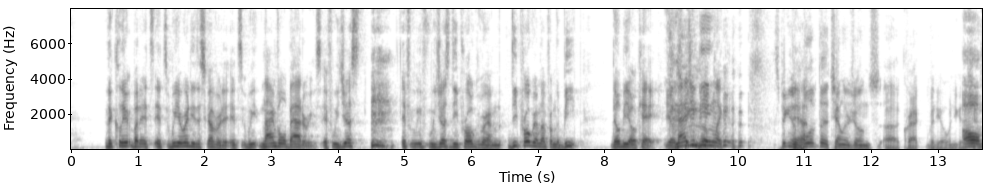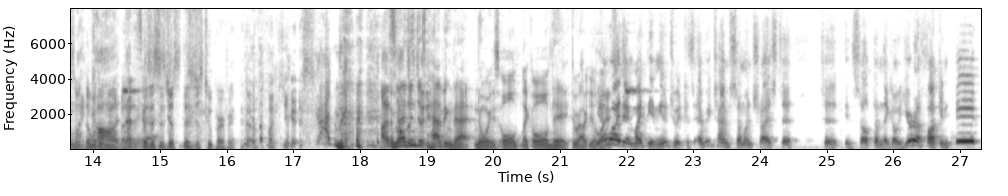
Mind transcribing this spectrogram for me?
the clear, but it's it's we already discovered it. It's we nine volt batteries. If we just if we, if we just deprogram deprogram them from the beep, they'll be okay. Yo, Imagine being of- like Speaking of, Yeah. pull up the Chandler Jones uh, crack video when you get a Oh chance. my then we'll God, do that is- because this is just this is just too perfect. Fuck you. God, I imagine just video- having that noise all like all day throughout your You know life. why they might be immune to it? Because every time someone tries to to insult them, they go, "You're a fucking beep,"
